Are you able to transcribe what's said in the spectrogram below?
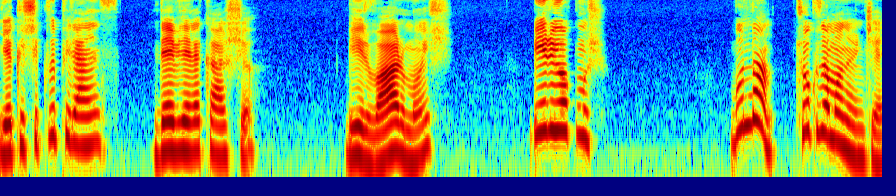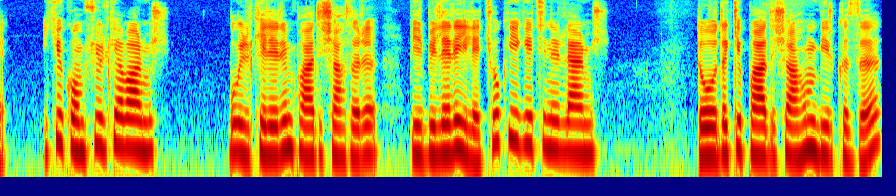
Yakışıklı prens devlere karşı. Bir varmış, bir yokmuş. Bundan çok zaman önce iki komşu ülke varmış. Bu ülkelerin padişahları birbirleriyle çok iyi geçinirlermiş. Doğudaki padişahın bir kızı,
